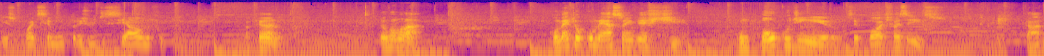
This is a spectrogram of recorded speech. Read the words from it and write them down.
isso pode ser muito prejudicial no futuro. Bacana? Então vamos lá. Como é que eu começo a investir? Com pouco dinheiro, você pode fazer isso. Tá?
